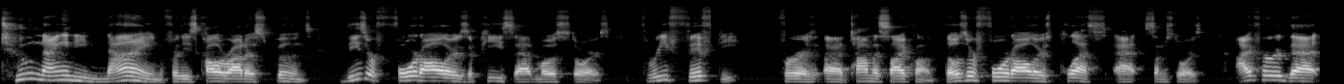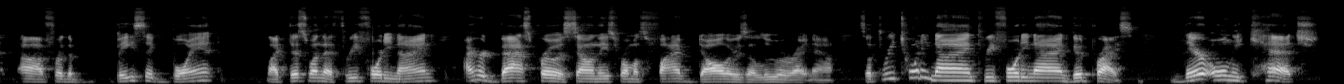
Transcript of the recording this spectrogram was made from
$2.99 for these Colorado spoons. These are $4 a piece at most stores. 350 for a, Thomas Cyclone. Those are $4 plus at some stores. I've heard that uh, for the basic buoyant, like this one, that 349 I heard Bass Pro is selling these for almost $5 a lure right now. So 329 349 good price. Their only catch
